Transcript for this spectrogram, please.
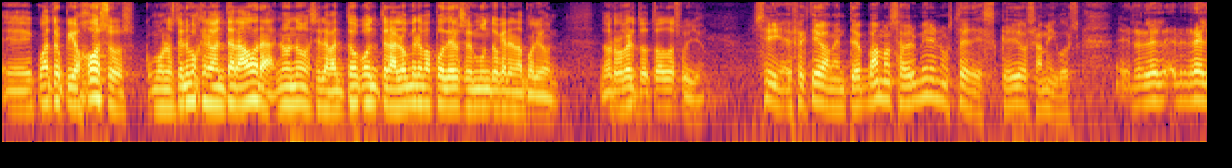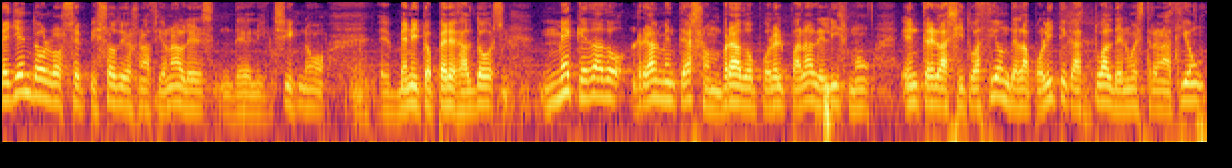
eh, cuatro piojosos, como nos tenemos que levantar ahora, no, no, se levantó contra el hombre más poderoso del mundo que era Napoleón. Don Roberto, todo suyo. Sí, efectivamente. Vamos a ver, miren ustedes, queridos amigos, releyendo los episodios nacionales del insigno eh, Benito Pérez Galdós, me he quedado realmente asombrado por el paralelismo entre la situación de la política actual de nuestra nación,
